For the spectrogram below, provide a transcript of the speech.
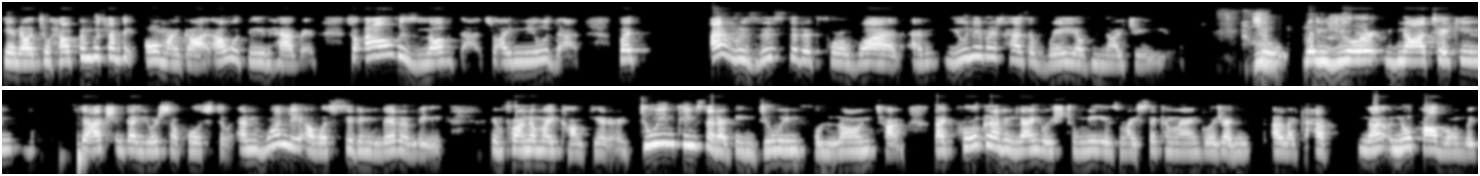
you know, to help him with something. Oh my God, I would be in heaven. So I always loved that. So I knew that, but I resisted it for a while, and universe has a way of nudging you. So when you're not taking the action that you're supposed to. And one day I was sitting literally in front of my computer doing things that I've been doing for a long time. Like programming language to me is my second language and I like have no, no problem with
